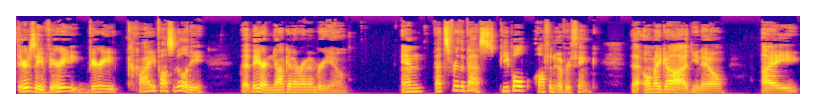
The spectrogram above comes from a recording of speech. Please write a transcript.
there's a very very high possibility that they are not going to remember you. And that's for the best. People often overthink that, oh my god, you know, I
